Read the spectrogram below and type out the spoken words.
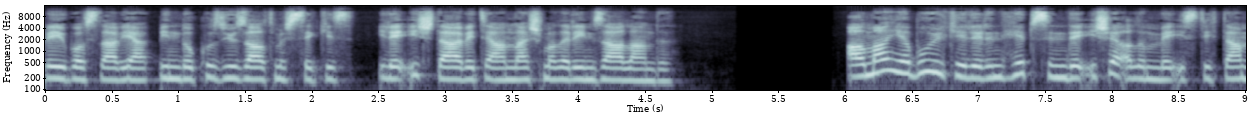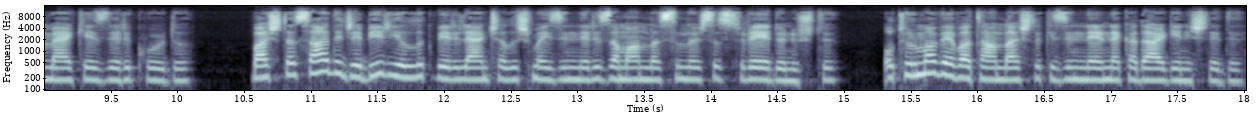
ve Yugoslavya 1968 ile iş daveti anlaşmaları imzalandı. Almanya bu ülkelerin hepsinde işe alım ve istihdam merkezleri kurdu. Başta sadece bir yıllık verilen çalışma izinleri zamanla sınırsız süreye dönüştü, oturma ve vatandaşlık izinlerine kadar genişledi.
